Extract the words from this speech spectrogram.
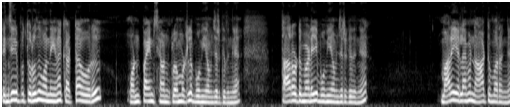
செஞ்சேரி புத்தூர்லேருந்து வந்தீங்கன்னா கரெக்டாக ஒரு ஒன் பாயிண்ட் செவன் கிலோமீட்டரில் பூமி அமைஞ்சிருக்குதுங்க. தாரோட்டு மேலேயே பூமி அமைஞ்சிருக்குதுங்க. மரம் எல்லாமே நாட்டு மரங்க.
